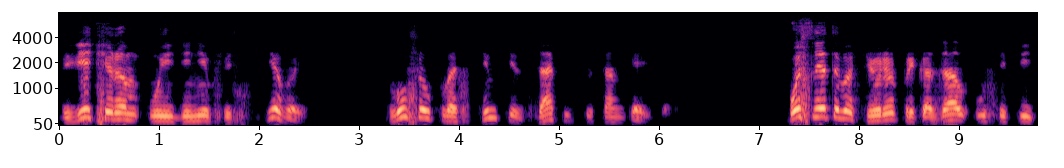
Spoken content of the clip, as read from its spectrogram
Вечером, уединившись с Евой, слушал пластинки с записью Тангейзера. После этого фюрер приказал усыпить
